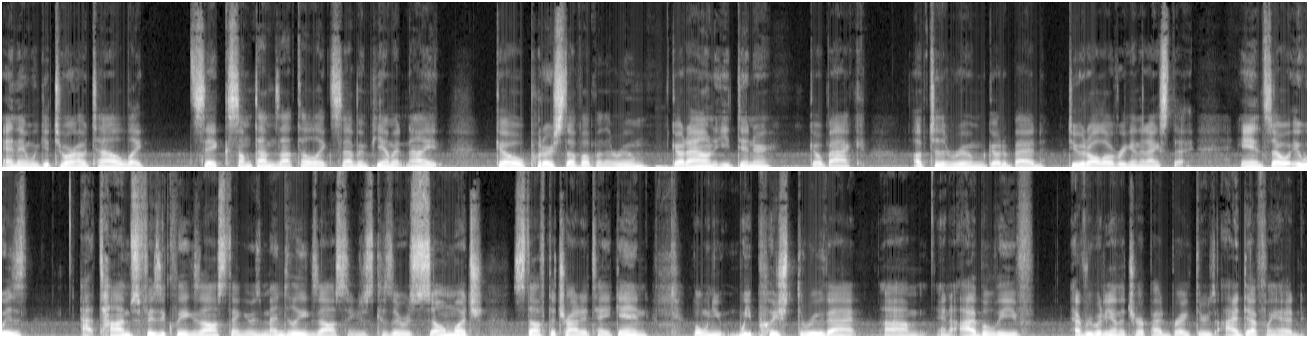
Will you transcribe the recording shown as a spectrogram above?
And then we get to our hotel like 6, sometimes not till like 7 p.m. at night. Go put our stuff up in the room, go down, eat dinner, go back up to the room, go to bed, do it all over again the next day. And so it was at times physically exhausting. It was mentally exhausting just because there was so much stuff to try to take in. But when you we pushed through that, um, and I believe everybody on the trip had breakthroughs. I definitely had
